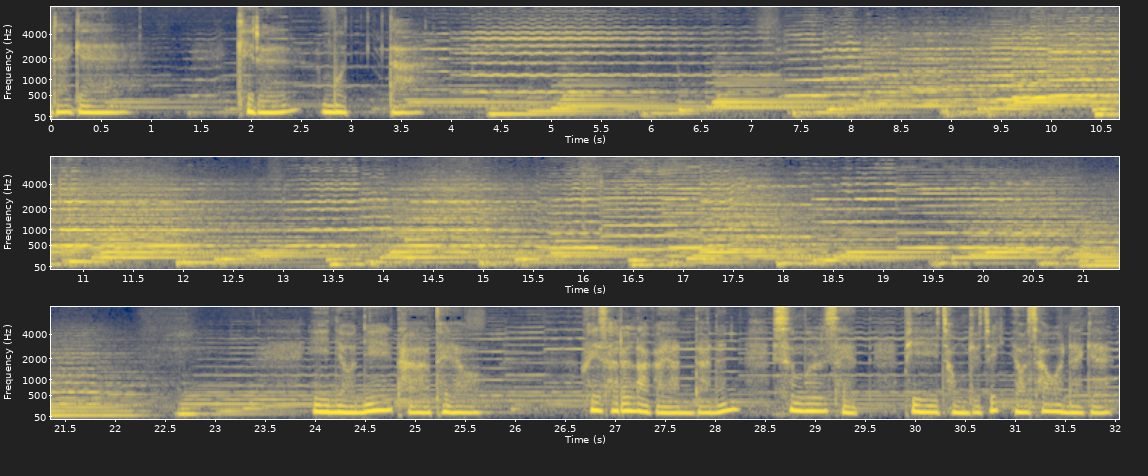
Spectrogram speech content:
그녀에게 길을 묻다. 2년이 다 되어 회사를 나가야 한다는 스물셋 비정규직 여사원에게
